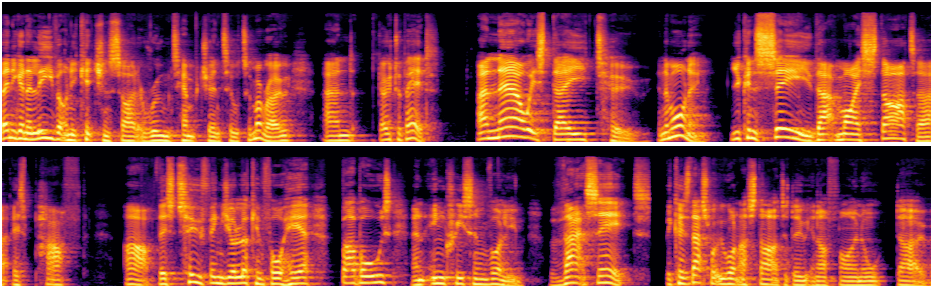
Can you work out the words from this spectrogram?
Then you're going to leave it on your kitchen side at room temperature until tomorrow and go to bed. And now it's day two in the morning. You can see that my starter is puffed up. There's two things you're looking for here, bubbles and increase in volume. That's it, because that's what we want our starter to do in our final dough.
